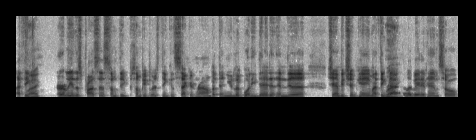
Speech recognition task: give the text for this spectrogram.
I think right. early in this process, some th- some people are thinking second round, but then you look what he did in, in the championship game. I think right. that elevated him. So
